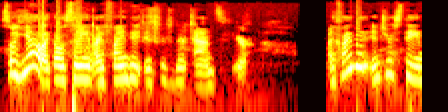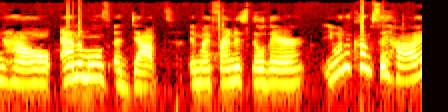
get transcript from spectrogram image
So yeah, like I was saying, I find it interesting. There ants here. I find it interesting how animals adapt. And my friend is still there. You want to come say hi?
